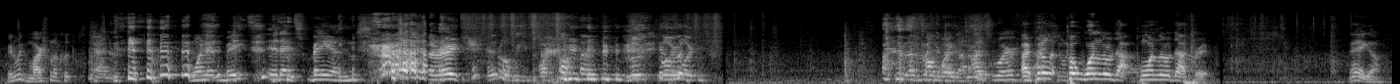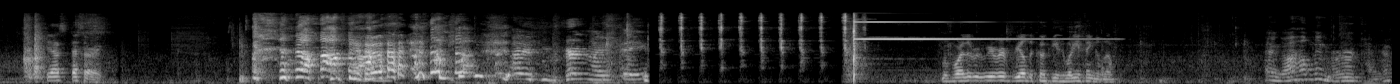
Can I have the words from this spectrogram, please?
We're gonna make marshmallow cookies. when it bakes, it expands. Alright. It'll be fun. look, look, look. Oh my god, I swear. Alright, put, a, put one little dot. Put one little dot for it. There you go. See, that's, that's alright. I burned my face. Before the, we reveal the cookies, what do you think of them? Hey, God, help me burn kind of.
